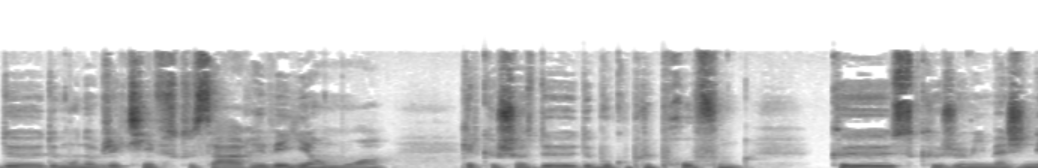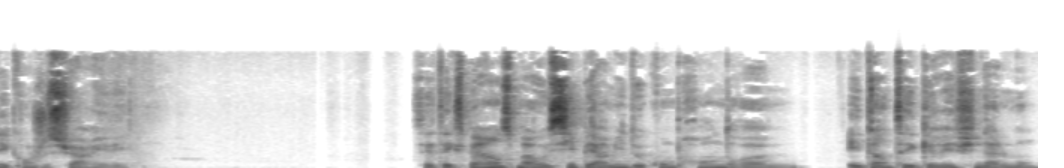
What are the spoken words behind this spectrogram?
de, mon objectif, ce que ça a réveillé en moi quelque chose de, de beaucoup plus profond que ce que je m'imaginais quand je suis arrivée. Cette expérience m'a aussi permis de comprendre euh, et d'intégrer finalement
